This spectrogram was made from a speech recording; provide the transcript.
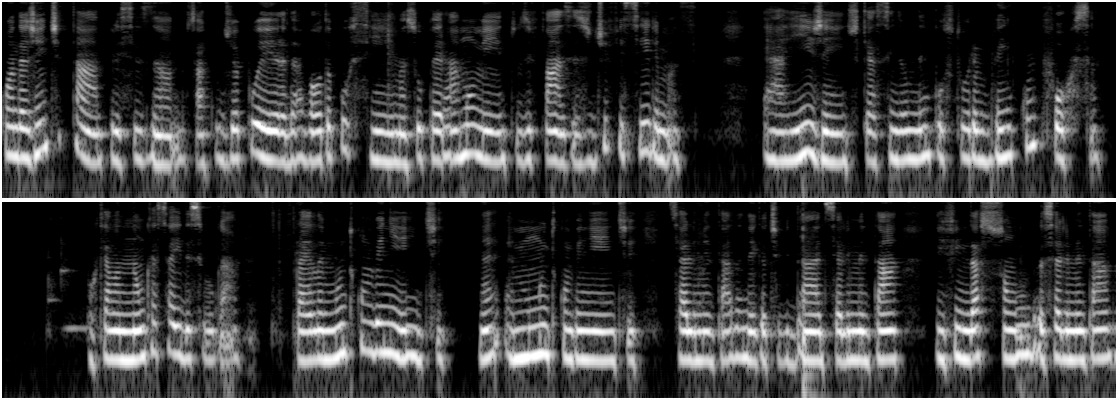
quando a gente tá precisando sacudir a poeira, dar a volta por cima, superar momentos e fases dificílimas, é aí, gente, que a síndrome da impostura vem com força. Porque ela não quer sair desse lugar. Para ela é muito conveniente, né? É muito conveniente se alimentar da negatividade, se alimentar, enfim, da sombra, se alimentar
